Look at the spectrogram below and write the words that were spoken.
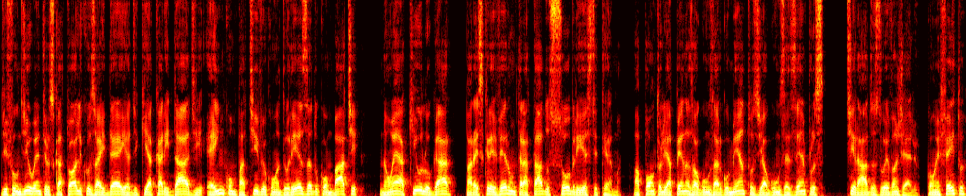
difundiu entre os católicos a ideia de que a caridade é incompatível com a dureza do combate, não é aqui o lugar para escrever um tratado sobre este tema. Aponto-lhe apenas alguns argumentos e alguns exemplos tirados do Evangelho. Com efeito,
